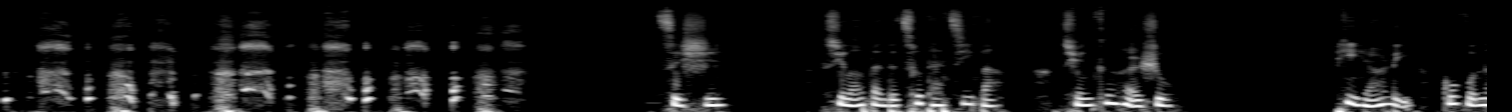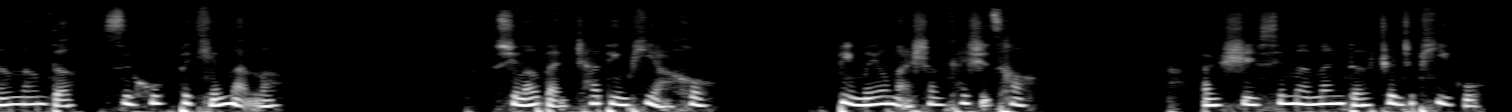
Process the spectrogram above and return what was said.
此时。许老板的粗大鸡巴全根而入，屁眼里鼓鼓囊囊的，似乎被填满了。许老板插定屁眼后，并没有马上开始操，而是先慢慢的转着屁股，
